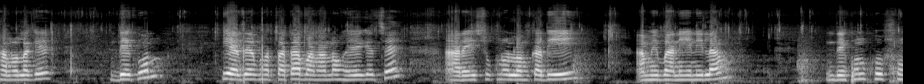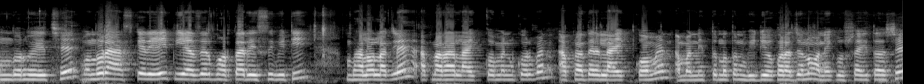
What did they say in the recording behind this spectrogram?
ভালো লাগে। দেখুন, পেঁয়াজের ভর্তাটা বানানো হয়ে গেছে। আর এই শুকনো লঙ্কা দিয়েই আমি বানিয়ে নিলাম। দেখুন, খুব সুন্দর হয়েছে। বন্ধুরা, আজকের এই পেঁয়াজের ভর্তা রেসিপিটি ভালো লাগলে আপনারা লাইক কমেন্ট করবেন। আপনাদের লাইক কমেন্ট আমার নিত্য নতুন ভিডিও করার জন্য অনেক উৎসাহিত আসে।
